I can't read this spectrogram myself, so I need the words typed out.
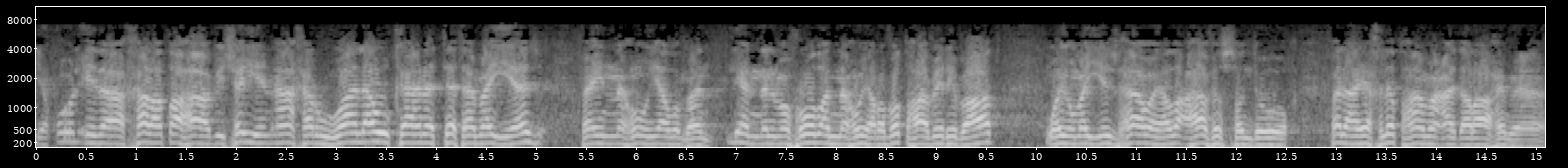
يقول إذا خلطها بشيء آخر ولو كانت تتميز فإنه يضمن لأن المفروض أنه يربطها برباط ويميزها ويضعها في الصندوق فلا يخلطها مع دراهمه.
